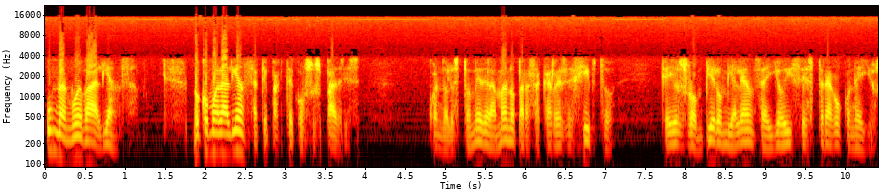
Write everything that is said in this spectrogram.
una nueva alianza, no como la alianza que pacté con sus padres, cuando les tomé de la mano para sacarles de Egipto, que ellos rompieron mi alianza y yo hice estrago con ellos,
